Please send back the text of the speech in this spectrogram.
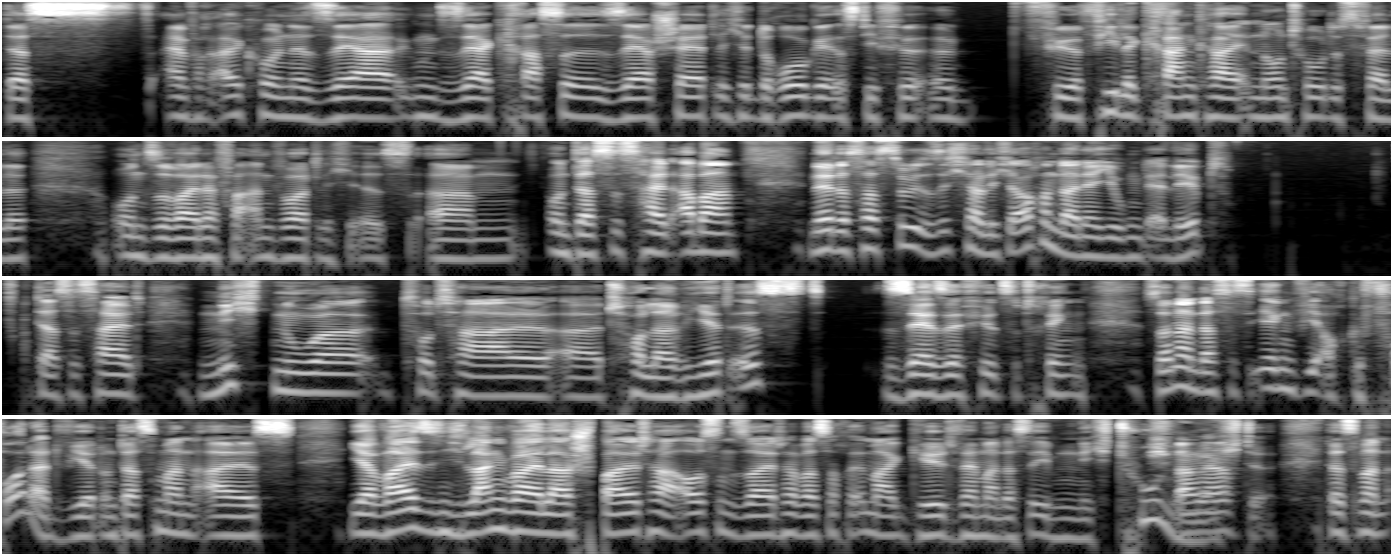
dass einfach Alkohol eine sehr, eine sehr krasse, sehr schädliche Droge ist, die für, äh, für viele Krankheiten und Todesfälle und so weiter verantwortlich ist. Ähm, und das ist halt aber, ne, das hast du sicherlich auch in deiner Jugend erlebt dass es halt nicht nur total äh, toleriert ist, sehr, sehr viel zu trinken, sondern dass es irgendwie auch gefordert wird und dass man als, ja weiß ich nicht, Langweiler, Spalter, Außenseiter, was auch immer gilt, wenn man das eben nicht tun schwanger. möchte. Dass man,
